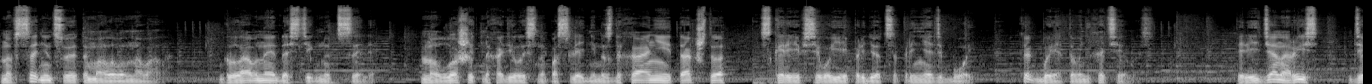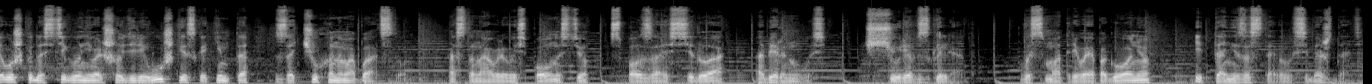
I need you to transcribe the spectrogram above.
Но всадницу это мало волновало. Главное – достигнуть цели. Но лошадь находилась на последнем издыхании, так что, скорее всего, ей придется принять бой, как бы этого не хотелось. Перейдя на рысь, девушка достигла небольшой деревушки с каким-то зачуханным аббатством. Останавливаясь полностью, сползая с седла – обернулась, щуря взгляд, высматривая погоню, и та не заставила себя ждать.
